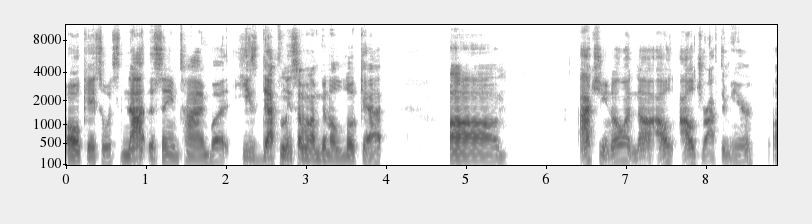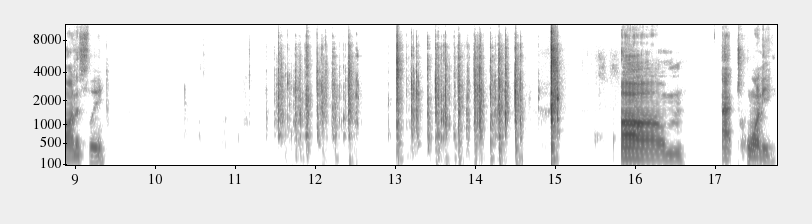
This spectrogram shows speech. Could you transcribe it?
Okay, so it's not the same time, but he's definitely someone I'm gonna look at. Um, actually, you know what? No, I'll I'll draft him here. Honestly. Um, at 20,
